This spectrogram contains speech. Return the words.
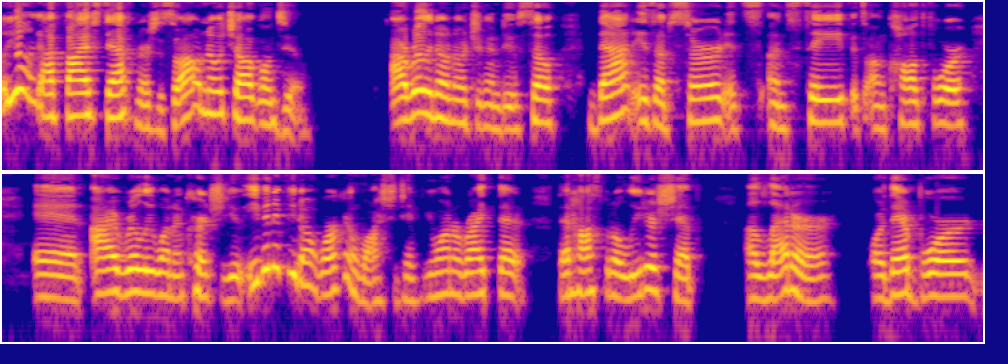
Well, you only got five staff nurses, so I don't know what y'all gonna do. I really don't know what you're gonna do. So that is absurd. It's unsafe. It's uncalled for. And I really want to encourage you, even if you don't work in Washington, if you want to write that that hospital leadership a letter or their board,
